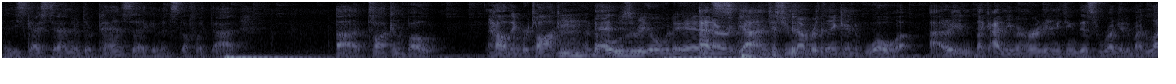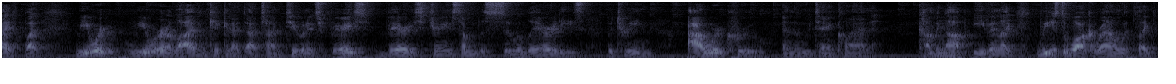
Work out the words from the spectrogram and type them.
and these guys standing there with their pants sagging and stuff like that, uh, talking about how they were talking. Mm, and the hosiery over the heads. And I, yeah, and just remember thinking, "Whoa, I don't even like I didn't even heard anything this rugged in my life." But we were we were alive and kicking at that time too, and it's very very strange some of the similarities between our crew and the Wu Tang Clan coming up. Even like we used to walk around with like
